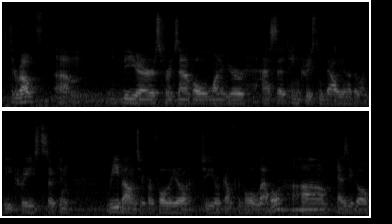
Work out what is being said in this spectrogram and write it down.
throughout um, the years, for example, one of your asset increased in value, another one decreased, so you can rebalance your portfolio to your comfortable level as you go.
